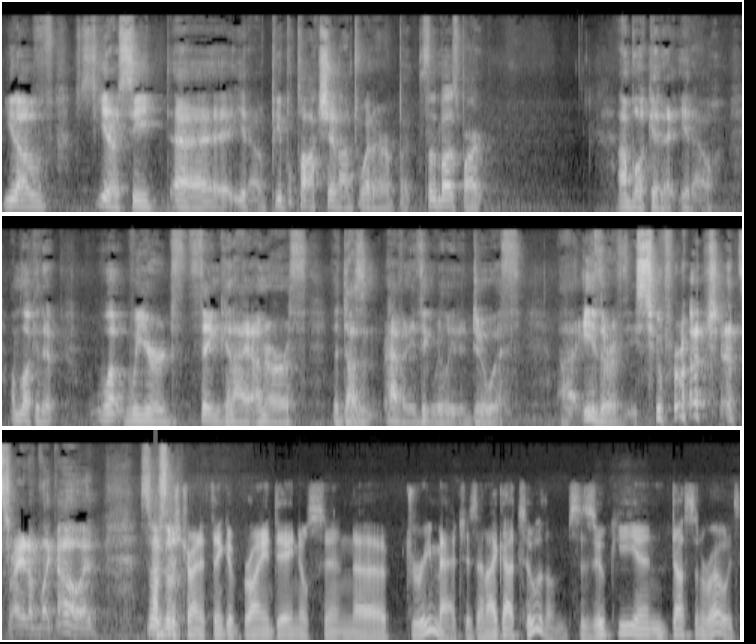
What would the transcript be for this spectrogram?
you know you know see uh, you know people talk shit on Twitter, but for the most part, I'm looking at you know I'm looking at what weird thing can I unearth that doesn't have anything really to do with uh, either of these two promotions, right? I'm like, oh, it, so I'm just trying to think of Bryan Danielson uh, dream matches, and I got two of them: Suzuki and Dustin Rhodes.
